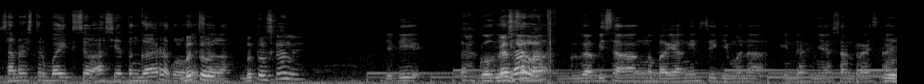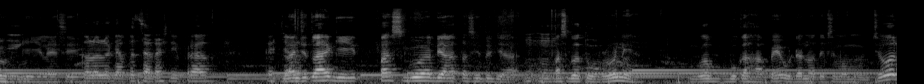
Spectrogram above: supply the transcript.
sunrise terbaik se Asia Tenggara kalau nggak Betul, salah. betul sekali. Jadi ah gua Nggak salah. nge- nggak bisa ngebayangin sih gimana indahnya sunrise anjing. gila sih. Kalau lu dapet sunrise di perahu. Kacau. Lanjut lagi, pas gua di atas itu ja, pas gua turun ya, gua buka HP udah notif semua muncul,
